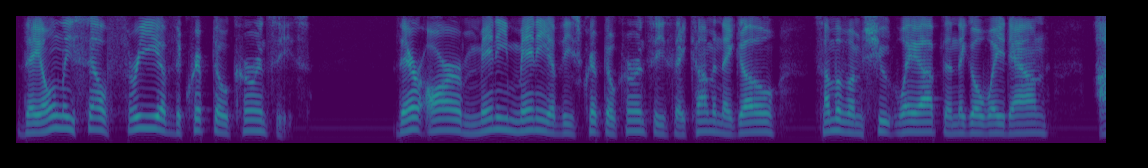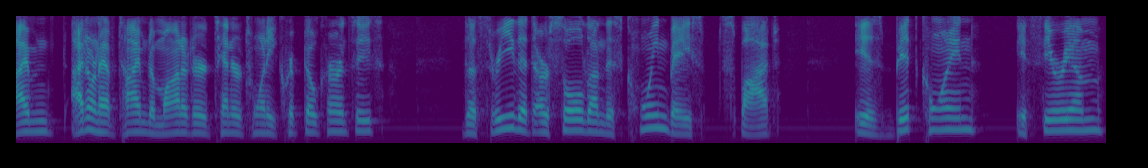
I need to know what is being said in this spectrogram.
They only sell three of the cryptocurrencies there are many, many of these cryptocurrencies. They come and they go. Some of them shoot way up, then they go way down. I'm I don't have time to monitor 10 or 20 cryptocurrencies. The three that are sold on this Coinbase spot is Bitcoin, Ethereum,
